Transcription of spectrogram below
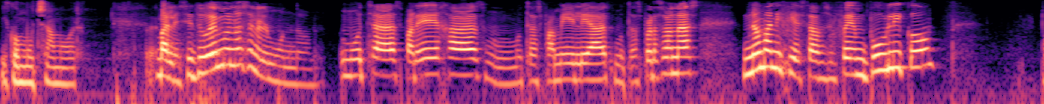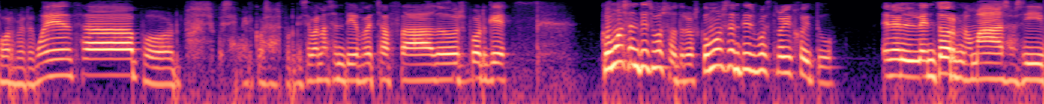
y con mucho amor. Vale, situémonos en el mundo. Muchas parejas, muchas familias, muchas personas no manifiestan su fe en público por vergüenza, por, pues, yo qué sé, mil cosas, porque se van a sentir rechazados, porque... ¿Cómo os sentís vosotros? ¿Cómo os sentís vuestro hijo y tú? En el entorno más así,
